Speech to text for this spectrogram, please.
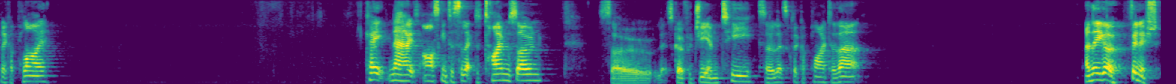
Click apply. Okay, now it's asking to select a time zone. So let's go for GMT. So let's click apply to that. And there you go, finished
